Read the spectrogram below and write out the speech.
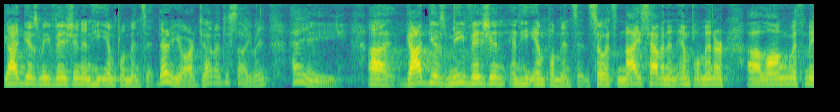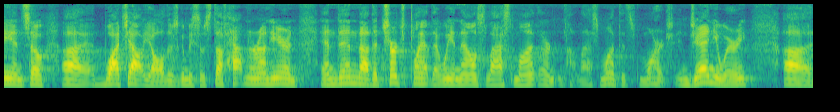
God gives me vision and He implements it. There you are, Judd. I just saw you, man. Hey. Uh, God gives me vision and He implements it. And so it's nice having an implementer uh, along with me. And so uh, watch out, y'all. There's going to be some stuff happening around here. And, and then uh, the church plant that we announced last month, or not last month, it's March. In January, uh,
